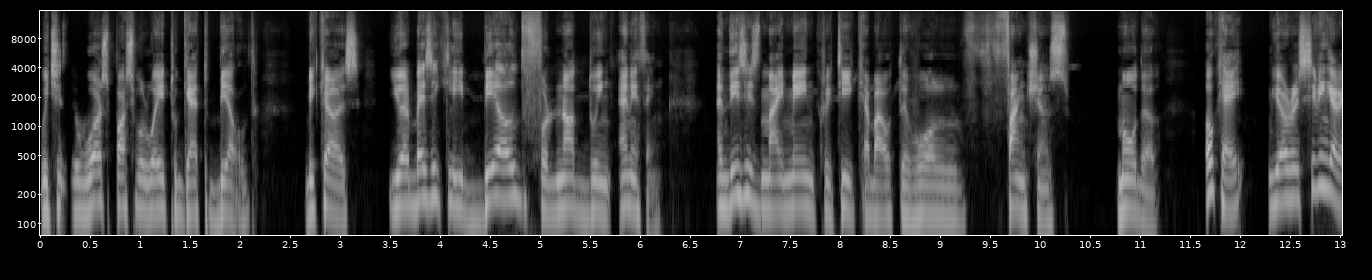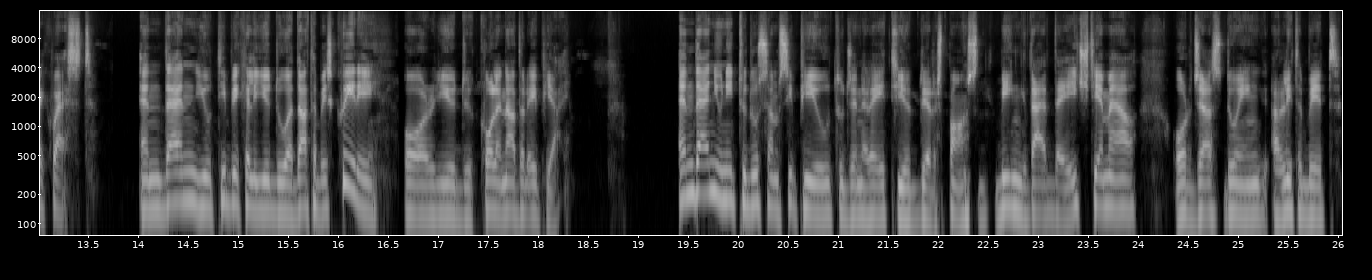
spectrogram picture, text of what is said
which is the worst possible way to get build because you are basically built for not doing anything. And this is my main critique about the whole functions model. Okay, you're receiving a request, and then you typically you do a database query or you call another API. And then you need to do some CPU to generate your, the response, being that the HTML or just doing a little bit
